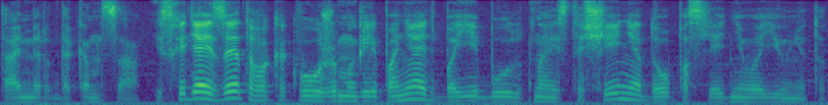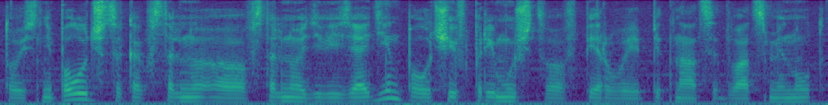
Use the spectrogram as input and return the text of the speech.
таймер до конца. Исходя из этого, как вы уже могли понять, бои будут на истощение до последнего юнита. То есть не получится, как в стальной, э, в стальной дивизии 1, получив преимущество в первые 15-20 минут,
